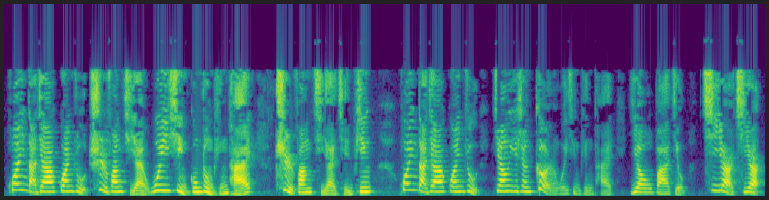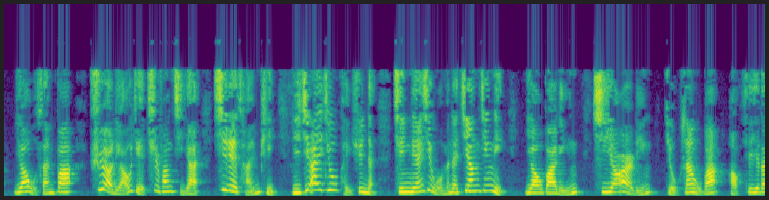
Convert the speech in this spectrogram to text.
欢迎大家关注赤方企业微信公众平台“赤方企业前拼”，欢迎大家关注江医生个人微信平台幺八九七二七二幺五三八。需要了解赤方企业系列产品以及艾灸培训的，请联系我们的江经理幺八零七幺二零九三五八。好，谢谢大家。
